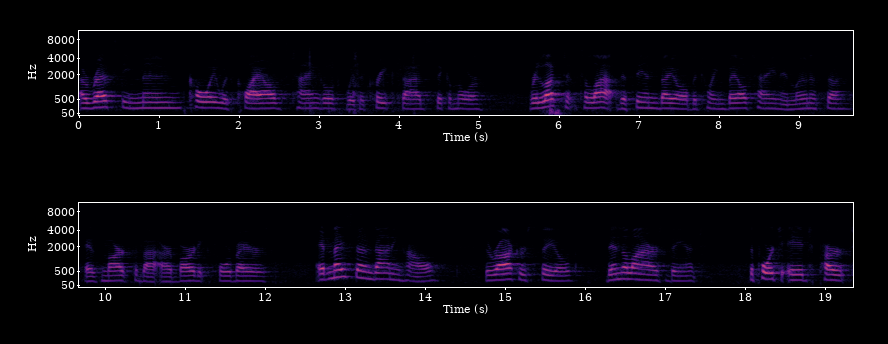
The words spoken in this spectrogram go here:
A rusty moon, coy with clouds, tangled with a creekside sycamore, reluctant to light the thin bell between Beltane and Lughnasa, as marked by our bardic forebears. At May Stone Dining Hall, the rockers filled, then the liar's bench, the porch edge perch,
